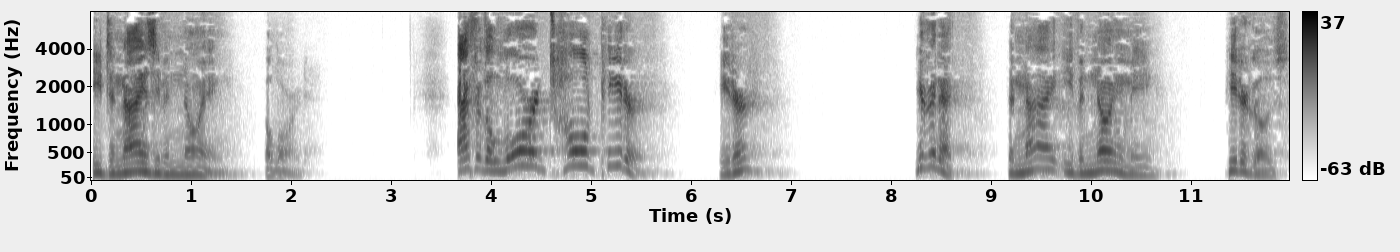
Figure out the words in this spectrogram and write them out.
he denies even knowing the Lord. After the Lord told Peter, Peter, you're going to deny even knowing me, Peter goes,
